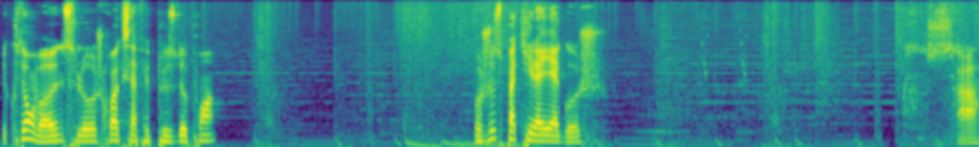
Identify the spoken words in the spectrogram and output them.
Écoutez, on va Onslow. Je crois que ça fait plus de points. Faut juste pas qu'il aille à gauche. Ah.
